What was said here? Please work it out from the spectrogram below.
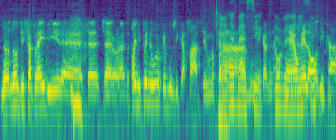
no- non ti saprei dire, c'è- c'è una- poi dipende uno che musica fa, se uno Certo. fa Eh beh, sì, musica è neo- vero, neomelodica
